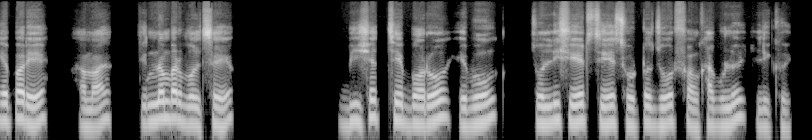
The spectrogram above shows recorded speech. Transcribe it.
এরপরে আমার তিন নম্বর বলছে, বিশের চেয়ে বড় এবং চল্লিশের চেয়ে ছোট জোর সংখ্যাগুলো লিখুই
